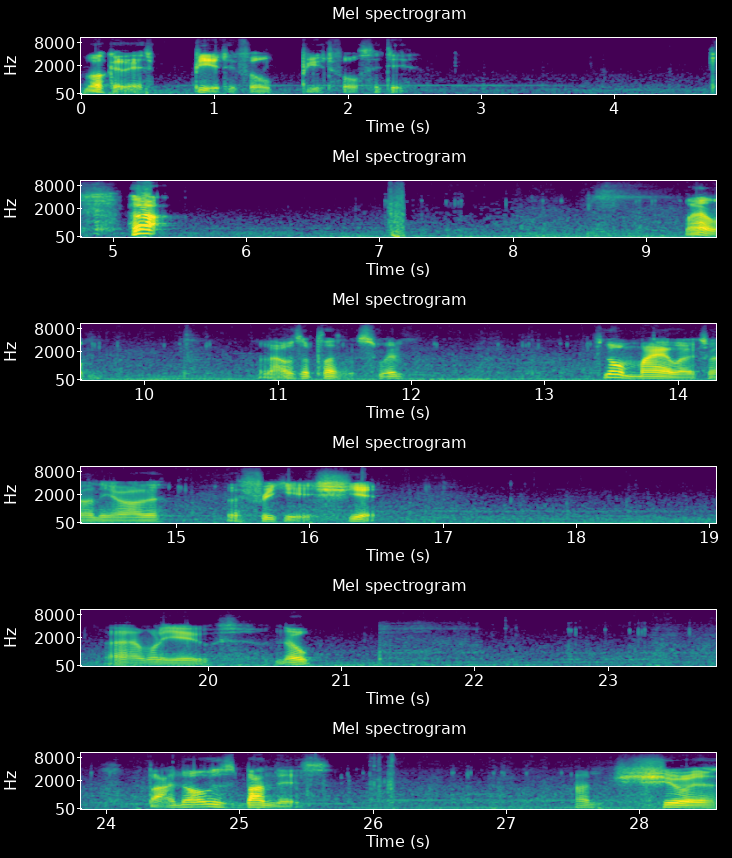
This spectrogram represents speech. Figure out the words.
Look at this beautiful, beautiful city. Ha! Well, that was a pleasant swim. There's no Mirelurks around here, are there? They're freaky as shit. Uh, what are you? Nope. But I know there's bandits. I'm sure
